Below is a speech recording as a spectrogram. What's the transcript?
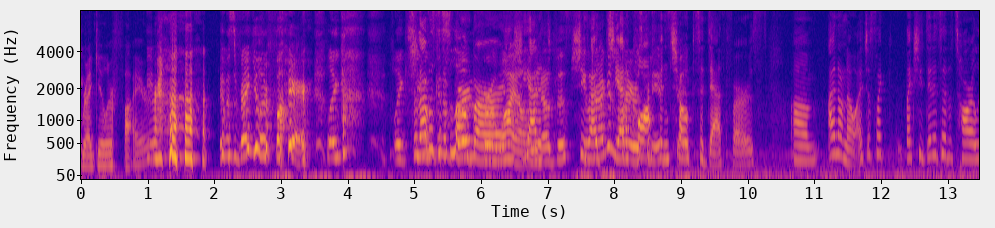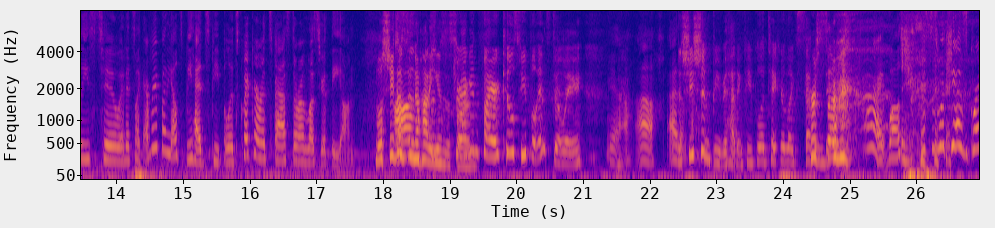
regular fire. it was regular fire. Like like So she that was, was, a slow burn, burn. for a while. she had you a, know, this she had she had fire to is cough pretty and instant. choke to death first. Um, I don't know. I just like like she did it to the Tarleys too, and it's like everybody else beheads people. It's quicker, it's faster, unless you're Theon. well, she doesn't Um, know how to The use a sword. dragon fire kills people instantly. Yeah. Uh, I don't And she know. shouldn't be beheading people. It'd take her like Her seven sword. days. All right. Well, she, this is what she has Grey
